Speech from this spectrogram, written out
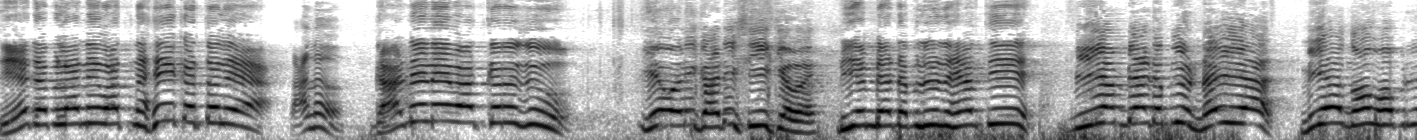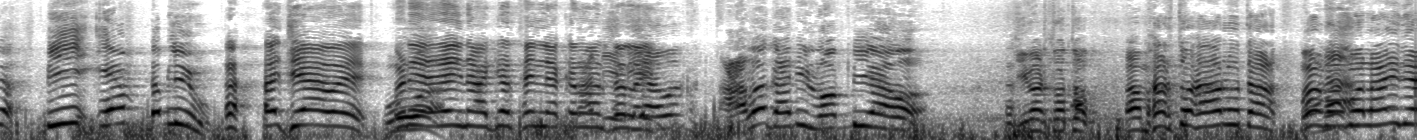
એ એ ડબલાની વાત નહીં કરતો લે ગાડીની વાત કરું છું. એ વાળી ગાડી સી કહેવાય? બીએમ બે ડબલ્યુ નહીં આવતી ડબલ્યુ નહીં યાર. મિયા નામ વાપર્યું હા, હા, જે આવે. પણ એ એના આગળ થઈને નીકળવાનું છે લઈ. આવે. આવા ગાડી લોબી આવો. જીવન તો તો અમાર તો સારું તાણ. માર મામો લાવી દે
